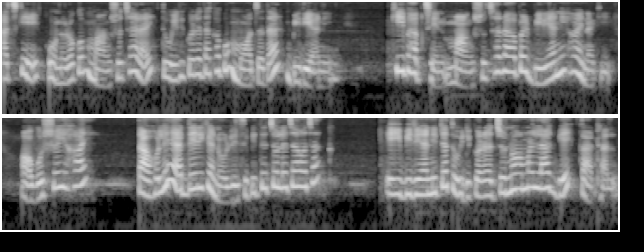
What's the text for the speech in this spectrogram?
আজকে কোনো রকম মাংস ছাড়াই তৈরি করে দেখাবো মজাদার বিরিয়ানি। কি ভাবছেন, মাংস ছাড়া আবার বিরিয়ানি হয় নাকি? অবশ্যই হয়। তাহলে আর দেরি কেন রেসিপিতে চলে যাওয়া যাক। এই বিরিয়ানিটা তৈরি করার জন্য আমার লাগবে কাঁঠাল।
